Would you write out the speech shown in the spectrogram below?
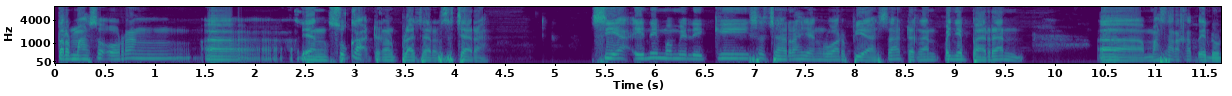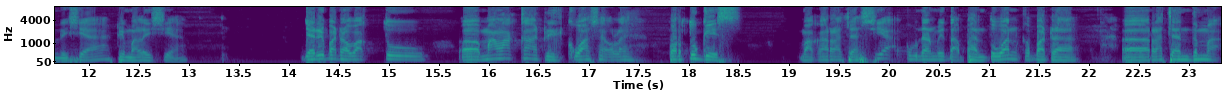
termasuk orang uh, yang suka dengan belajar sejarah. Siak ini memiliki sejarah yang luar biasa dengan penyebaran uh, masyarakat Indonesia di Malaysia. Jadi pada waktu uh, Malaka dikuasai oleh Portugis, maka Raja Siak kemudian minta bantuan kepada uh, Raja Demak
